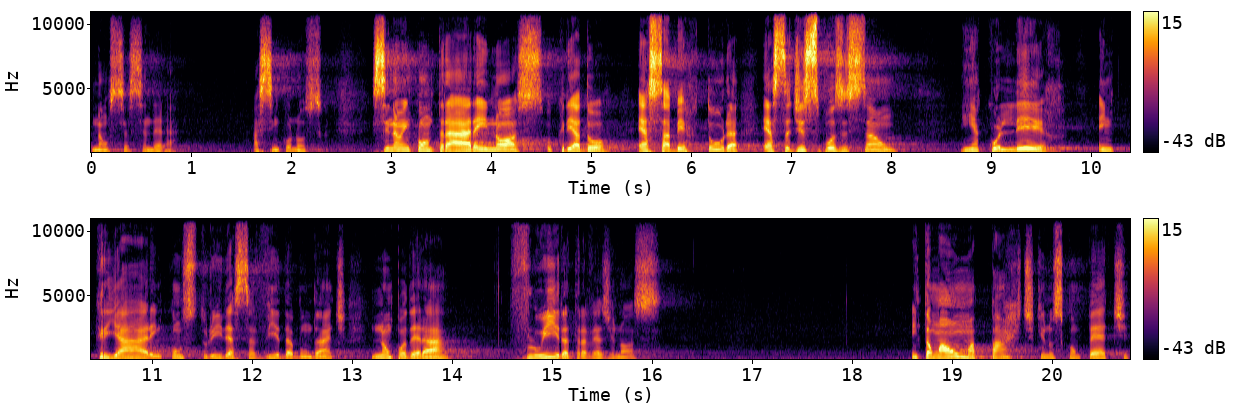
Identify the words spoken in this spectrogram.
não se acenderá. Assim conosco. Se não encontrar em nós, o Criador, essa abertura, essa disposição em acolher, em criar, em construir essa vida abundante, não poderá fluir através de nós. Então há uma parte que nos compete,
